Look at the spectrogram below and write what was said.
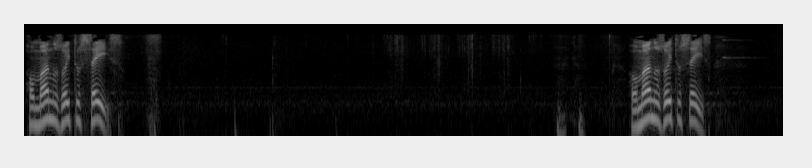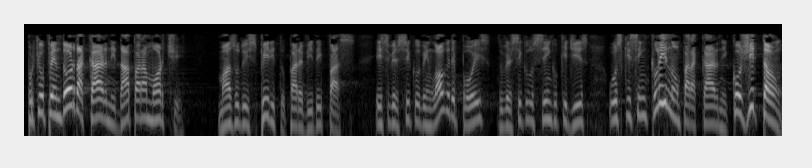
Romanos 8, 6. Romanos 8,6. Porque o pendor da carne dá para a morte, mas o do espírito para a vida e paz. Esse versículo vem logo depois do versículo 5 que diz: Os que se inclinam para a carne cogitam,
